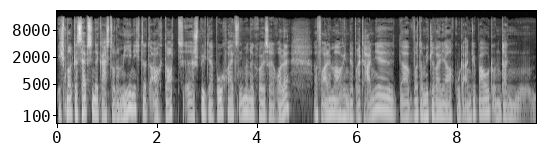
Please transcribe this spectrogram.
ich merke das selbst in der Gastronomie nicht. Auch dort äh, spielt der Buchweizen immer eine größere Rolle. Äh, vor allem auch in der Bretagne. Da wird er mittlerweile auch gut angebaut und dann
